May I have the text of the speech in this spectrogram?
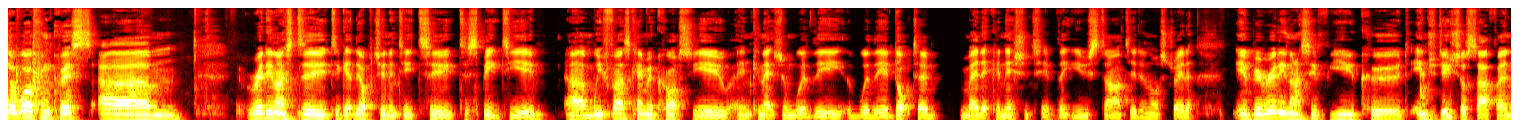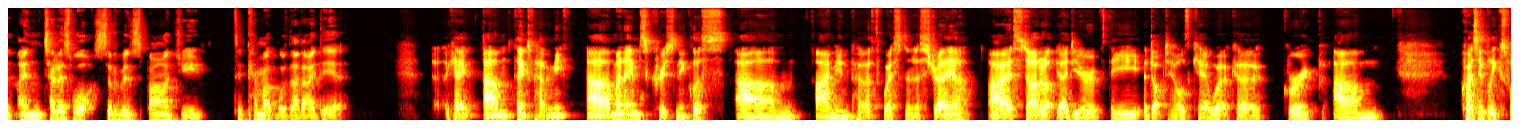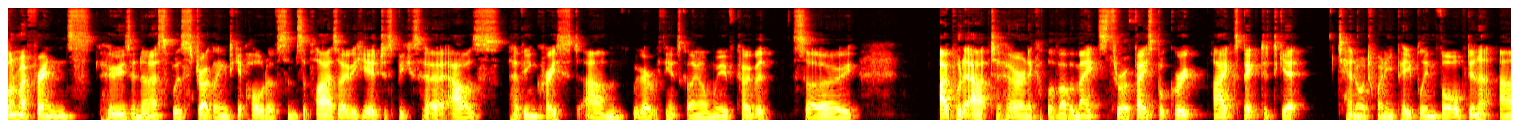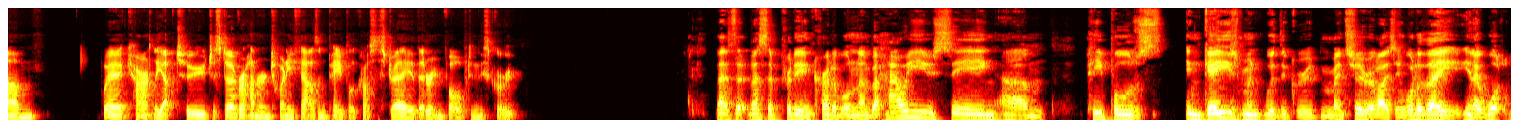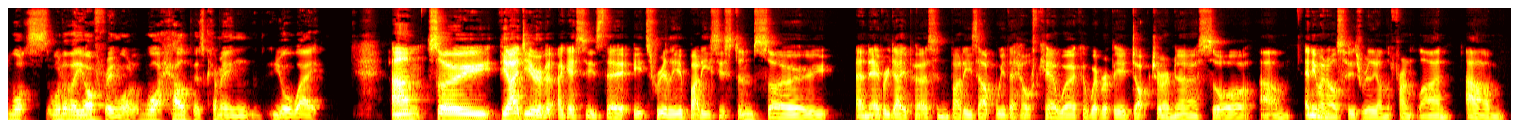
So, welcome, Chris. Um, really nice to to get the opportunity to to speak to you. Um, we first came across you in connection with the with the Adopt a Medic initiative that you started in Australia. It would be really nice if you could introduce yourself and, and tell us what sort of inspired you to come up with that idea. Okay, um, thanks for having me. Uh, my name's Chris Nicholas. Um, I'm in Perth, Western Australia. I started up the idea of the Adopt a Healthcare Worker group um, quite simply because one of my friends who's a nurse was struggling to get hold of some supplies over here just because her hours have increased um, with everything that's going on with COVID. So I put it out to her and a couple of other mates through a Facebook group. I expected to get 10 or 20 people involved in it. Um, we're currently up to just over 120,000 people across Australia that are involved in this group. That's a, that's a pretty incredible number. How are you seeing um, people's engagement with the group materializing? What are they, you know, what what's what are they offering? What what help is coming your way? Um, so the idea of it, I guess, is that it's really a buddy system. So an everyday person buddies up with a healthcare worker, whether it be a doctor, a nurse, or um, anyone else who's really on the front line. Um,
